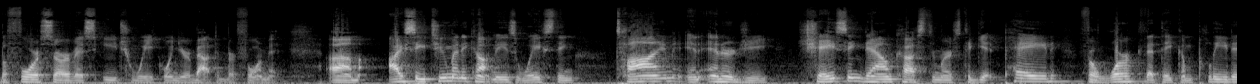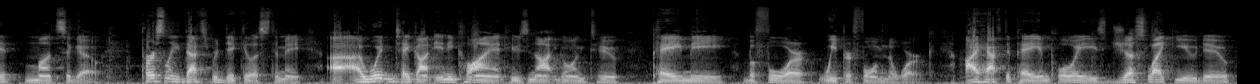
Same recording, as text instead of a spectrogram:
before service each week when you're about to perform it. Um, I see too many companies wasting time and energy chasing down customers to get paid for work that they completed months ago. Personally, that's ridiculous to me. I wouldn't take on any client who's not going to pay me before we perform the work. I have to pay employees just like you do,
